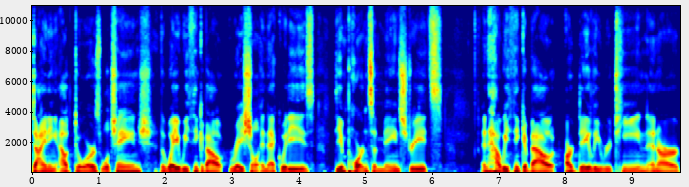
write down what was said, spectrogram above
dining outdoors will change, the way we think about racial inequities, the importance of main streets, and how we think about our daily routine and our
